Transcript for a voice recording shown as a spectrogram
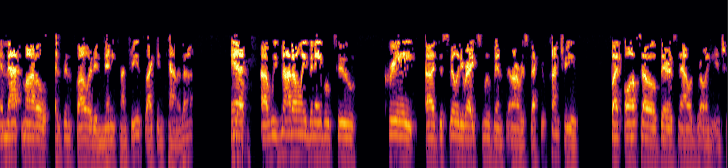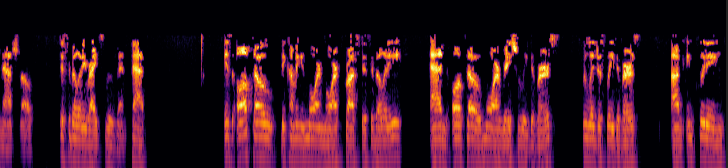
And that model has been followed in many countries, like in Canada. And uh, we've not only been able to create uh, disability rights movements in our respective countries, but also there's now a growing international disability rights movement that is also becoming more and more cross disability and also more racially diverse, religiously diverse, um, including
